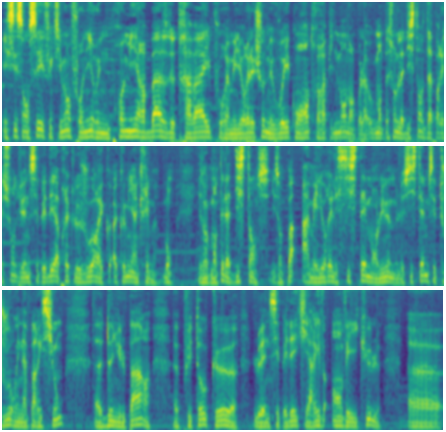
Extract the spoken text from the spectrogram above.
Et c'est censé effectivement fournir une première base de travail pour améliorer les choses, mais vous voyez qu'on rentre rapidement dans voilà, augmentation de la distance d'apparition du NCPD après que le joueur a commis un crime. Bon, ils ont augmenté la distance, ils n'ont pas amélioré le système en lui-même. Le système, c'est toujours une apparition euh, de nulle part, euh, plutôt que le NCPD qui arrive en véhicule, euh,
